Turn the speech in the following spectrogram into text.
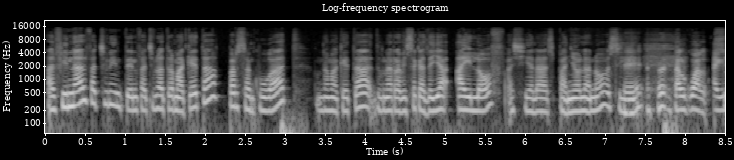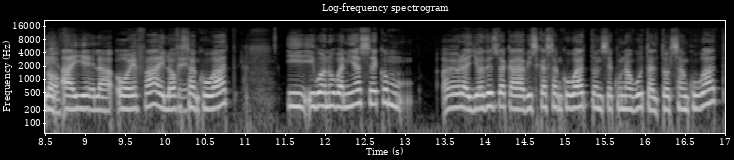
Al final faig un intent, faig una altra maqueta per Sant Cugat, una maqueta d'una revista que es deia I Love, així a l'espanyola, no? O sigui, sí, tal qual, I sí, Love. I-L-O-F, I Love sí. Sant Cugat, i, i bueno, venia a ser com... A veure, jo des de que visc a Sant Cugat doncs he conegut el tot Sant Cugat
